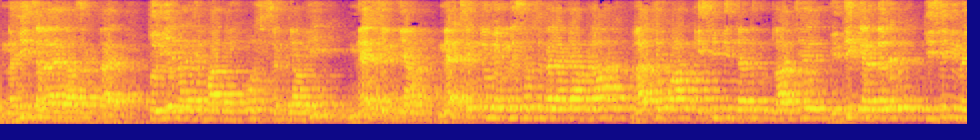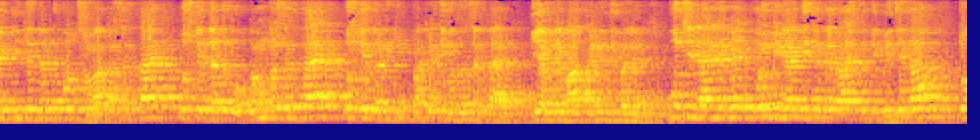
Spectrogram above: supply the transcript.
नहीं चलाया जा सकता है। तो ये राज्यपाल की कौन सी शक्तियाँ हुई? न्यायिक शक्तियाँ। न्यायिक शक्तियों में हमने सबसे पहला क्या पढ़ा? राज्यपाल किसी भी दंड राज्य विधि के अंदर किसी भी व्यक्ति के दंड को क्षमा कर सकता है, उसके दंड को कम कर सकता है, उसके दंड की प्रकृति बदल सकता है। ये हमने बात करनी थी पहले। उच्च न्यायालय में कोई भी न्यायाधीश अगर राष्ट्रपति भेजेगा तो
